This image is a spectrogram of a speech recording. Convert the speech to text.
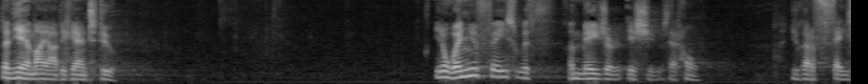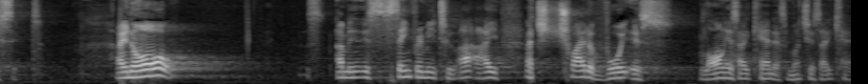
the Nehemiah began to do. You know, when you're faced with a major issues at home, you got to face it. I know, I mean, it's the same for me too. I, I, I try to avoid as long as I can, as much as I can.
